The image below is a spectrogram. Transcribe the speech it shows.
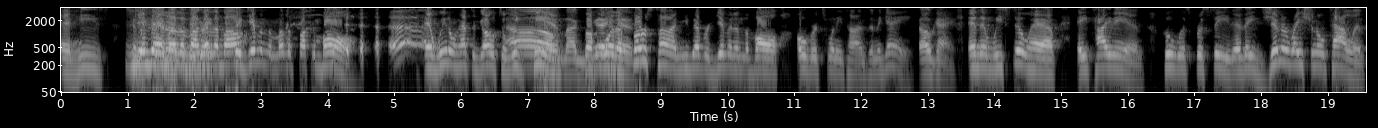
and he's Give that considered to be motherfucker the ball. then give him the motherfucking ball, and we don't have to go to week oh, ten my before the first time you've ever given him the ball over twenty times in the game, Okay. and then we still have a tight end. Who was perceived as a generational talent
